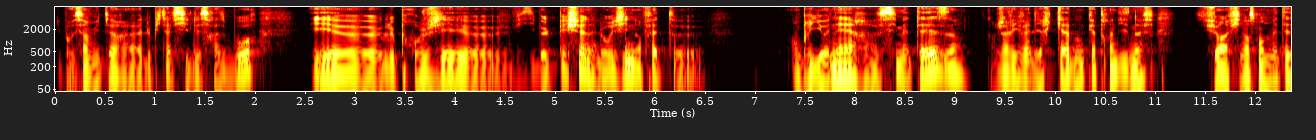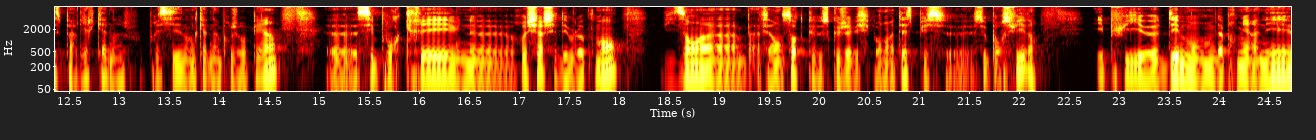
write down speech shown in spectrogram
du professeur Mutter à l'hôpital civil de Strasbourg. Et le projet Visible Patient, à l'origine, en fait, embryonnaire, c'est ma thèse. Quand j'arrive à l'IRCAD en 99, sur un financement de ma thèse par l'IRCAD, il hein, faut préciser dans le cadre d'un projet européen, euh, c'est pour créer une euh, recherche et développement visant à, faire en sorte que ce que j'avais fait pendant ma thèse puisse euh, se poursuivre. Et puis, dès mon, la première année,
